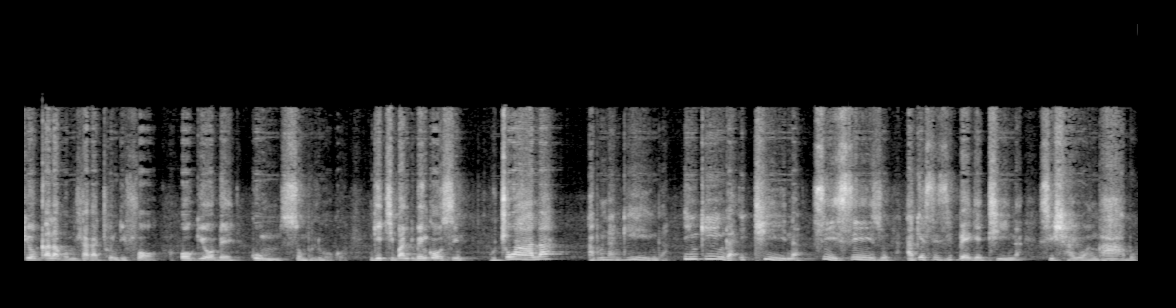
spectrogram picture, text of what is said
kuyoqala ngomhla ka24 okuyobe kumsombuluko. Ngithi bantu benkosi utshwala abunankinga. Inkinga ithina siyisizwe. Ake sizibheke thina. Sishaywa ngabo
